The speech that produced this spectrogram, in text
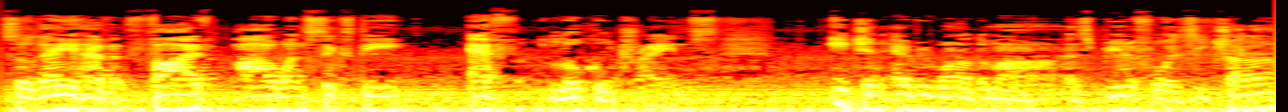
So there you have it, five R160 F local trains. Each and every one of them are as beautiful as each other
